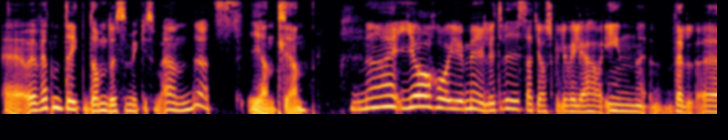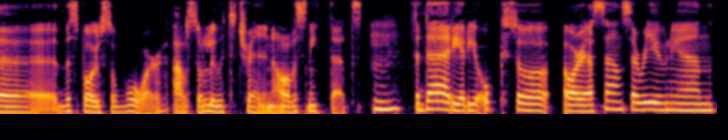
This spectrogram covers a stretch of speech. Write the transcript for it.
Eh, och jag vet inte riktigt om det är så mycket som ändrats egentligen. Nej, jag har ju möjligtvis att jag skulle vilja ha in the, eh, the Spoils of War, alltså Loot Train avsnittet. För där är det ju också Arya Sansa reunion,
